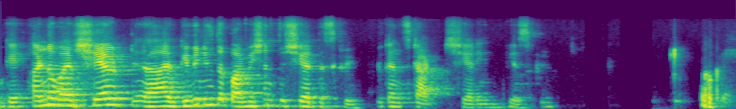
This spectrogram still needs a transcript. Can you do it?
Okay, Arnab, I've shared, uh, I've given you the permission to share the screen. You can start sharing your screen. Okay.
